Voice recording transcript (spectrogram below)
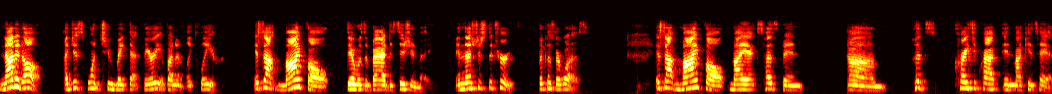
Not at all. I just want to make that very abundantly clear. It's not my fault there was a bad decision made, and that's just the truth because there was. It's not my fault my ex husband um, puts crazy crap in my kid's head.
